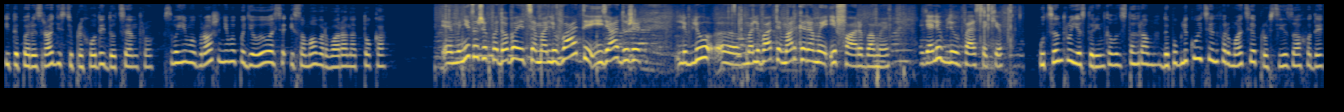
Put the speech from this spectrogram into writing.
і тепер із радістю приходить до центру. Своїми враженнями поділилася і сама Варвара Натока. Е, Мені дуже подобається малювати, і я дуже люблю е, малювати маркерами і фарбами. Я люблю песиків. У центру є сторінка в інстаграм, де публікується інформація про всі заходи.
